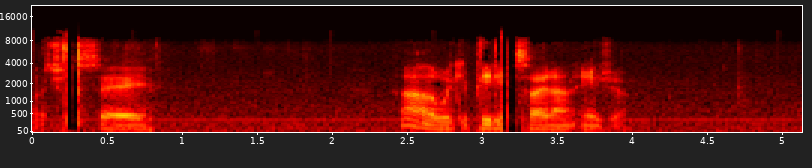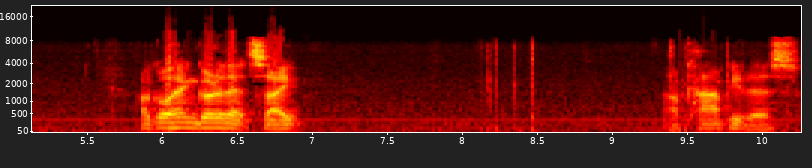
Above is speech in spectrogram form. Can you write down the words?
let's just say Ah, the Wikipedia site on Asia. I'll go ahead and go to that site. I'll copy this.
